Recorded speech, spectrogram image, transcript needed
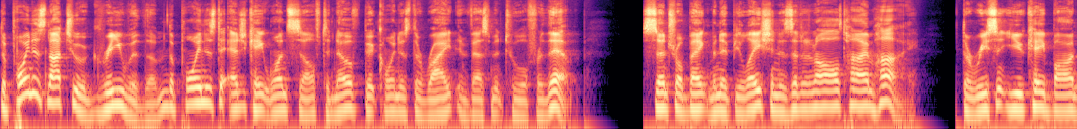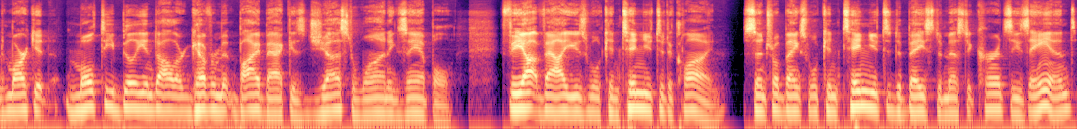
The point is not to agree with them, the point is to educate oneself to know if Bitcoin is the right investment tool for them. Central bank manipulation is at an all time high. The recent UK bond market multi billion dollar government buyback is just one example. Fiat values will continue to decline. Central banks will continue to debase domestic currencies, and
